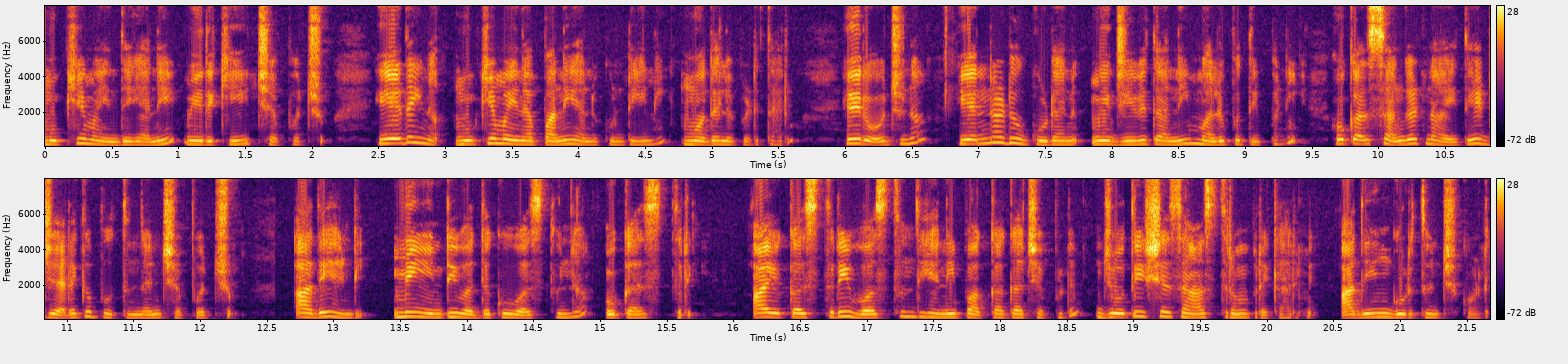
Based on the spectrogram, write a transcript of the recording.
ముఖ్యమైనది అని వీరికి చెప్పొచ్చు. ఏదైనా ముఖ్యమైన పని అనుకుంటేనే మొదలు పెడతారు. ఈ రోజున ఎన్నడూ కూడా మీ జీవితాన్ని మలుపు తిప్పని ఒక సంఘటన అయితే జరగబోతుందని చెప్పొచ్చు. అదే అండి మీ ఇంటి వద్దకు వస్తున్న ఒక స్త్రీ. ఆ యొక్క స్త్రీ వస్తుంది అని పక్కాగా చెప్పడం జ్యోతిష్య శాస్త్రం ప్రకారమే. అదేం గుర్తుంచుకోండి.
